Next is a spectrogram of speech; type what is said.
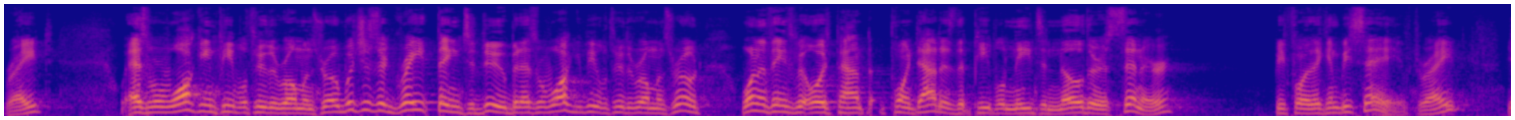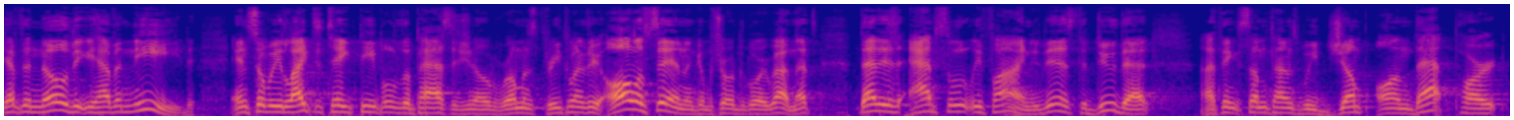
right? As we're walking people through the Romans Road, which is a great thing to do, but as we're walking people through the Romans Road, one of the things we always point out is that people need to know they're a sinner before they can be saved, right? You have to know that you have a need. And so we like to take people to the passage, you know, Romans 3.23, all of sin and come short of the glory of God. And that's, that is absolutely fine. It is to do that. I think sometimes we jump on that part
